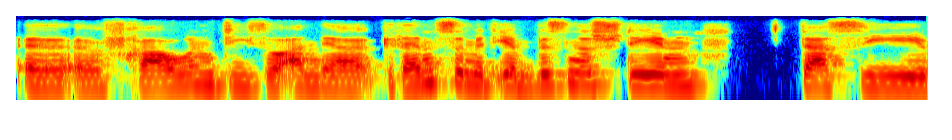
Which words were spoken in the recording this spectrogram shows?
äh, äh, Frauen, die so an der Grenze mit ihrem Business stehen, dass sie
